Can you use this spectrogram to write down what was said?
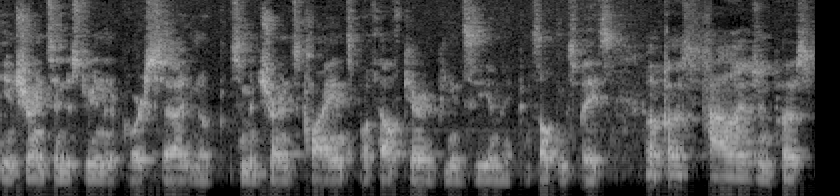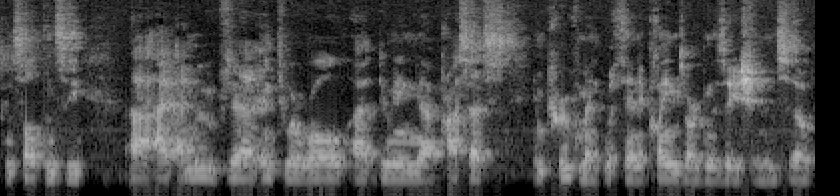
the insurance industry, and then of course, uh, you know, some insurance clients, both healthcare and P&C in the consulting space. But post college and post consultancy, uh, I, I, moved uh, into a role uh, doing uh, process improvement within a claims organization, and so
